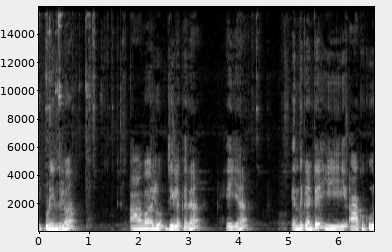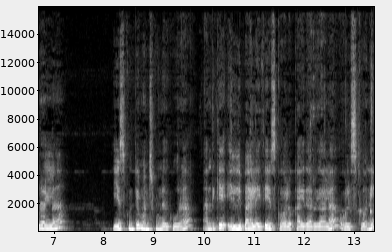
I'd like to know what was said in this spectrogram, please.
ఇప్పుడు ఇందులో ఆవాలు జీలకర్ర వెయ్య ఎందుకంటే ఈ ఆకుకూరల్లో వేసుకుంటే మంచిగా ఉండదు కూర. అందుకే ఎల్లిపాయలు అయితే వేసుకోవాలి ఒక ఐదారు గాల ఒలుసుకొని.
